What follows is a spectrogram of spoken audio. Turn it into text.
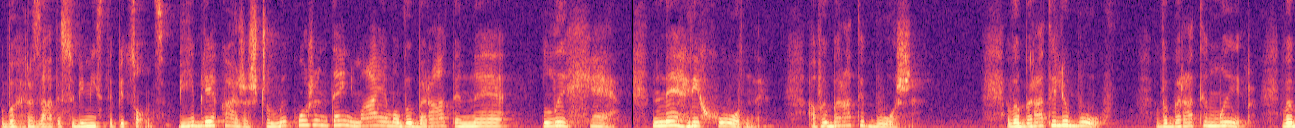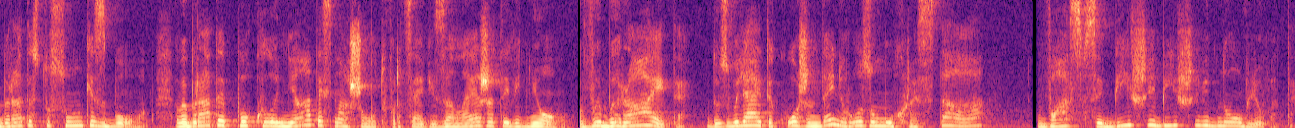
Вигризати собі місце під сонцем. Біблія каже, що ми кожен день маємо вибирати не лихе, не гріховне, а вибирати Боже, вибирати любов, вибирати мир, вибирати стосунки з Богом, вибирати поклонятись нашому Творцеві, залежати від Нього. Вибирайте, дозволяйте кожен день розуму Христа вас все більше і більше відновлювати,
